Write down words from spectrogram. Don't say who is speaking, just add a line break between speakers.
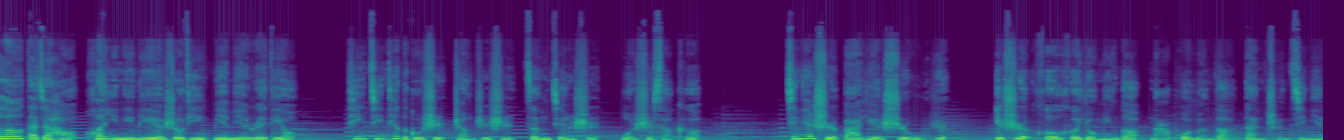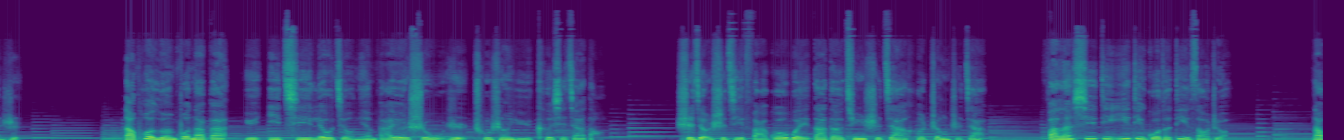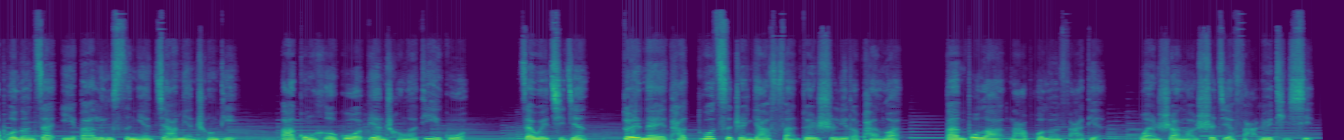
Hello，大家好，欢迎您订阅收听咩咩 Radio，听今天的故事，长知识，增见识。我是小柯。今天是八月十五日，也是赫赫有名的拿破仑的诞辰纪念日。拿破仑·波拿巴于一七六九年八月十五日出生于科西嘉岛，十九世纪法国伟大的军事家和政治家，法兰西第一帝国的缔造者。拿破仑在一八零四年加冕称帝。把共和国变成了帝国，在位期间，对内他多次镇压反对势力的叛乱，颁布了拿破仑法典，完善了世界法律体系，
